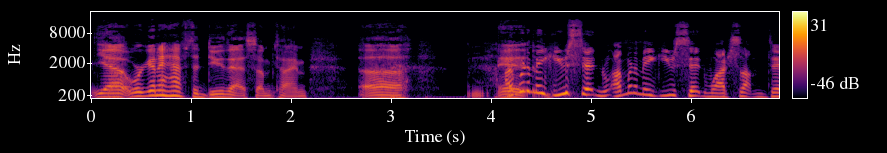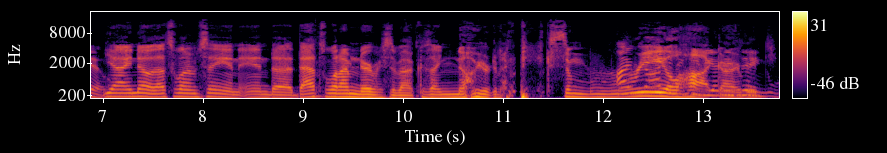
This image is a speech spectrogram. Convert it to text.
Yeah, we're gonna have to do that sometime. Uh, I'm gonna make you sit. And, I'm gonna make you sit and watch something too. Yeah, I know. That's what I'm saying, and uh, that's what I'm nervous about because I know you're gonna pick some I'm real hot give you anything- garbage.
